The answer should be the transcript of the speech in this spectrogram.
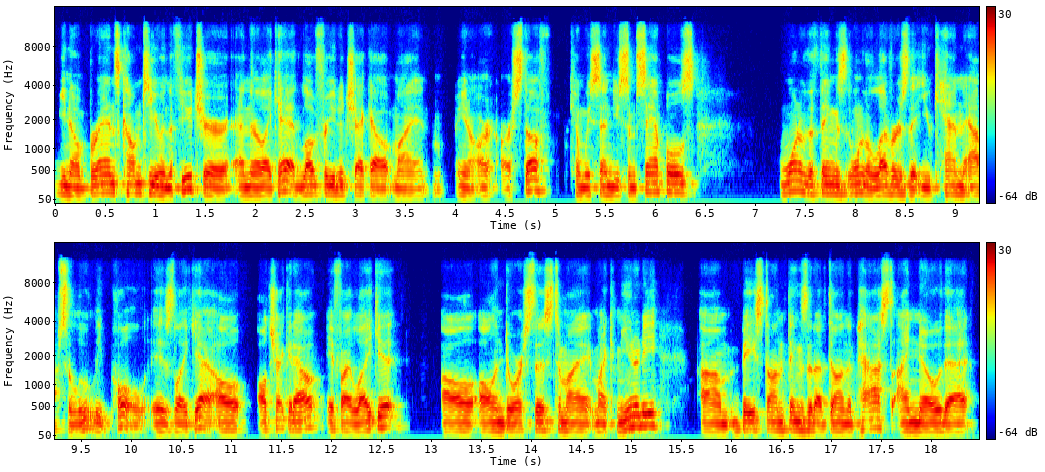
you know brands come to you in the future and they're like hey i'd love for you to check out my you know our, our stuff can we send you some samples one of the things, one of the levers that you can absolutely pull is like, yeah, I'll I'll check it out. If I like it, I'll I'll endorse this to my my community. Um, based on things that I've done in the past, I know that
